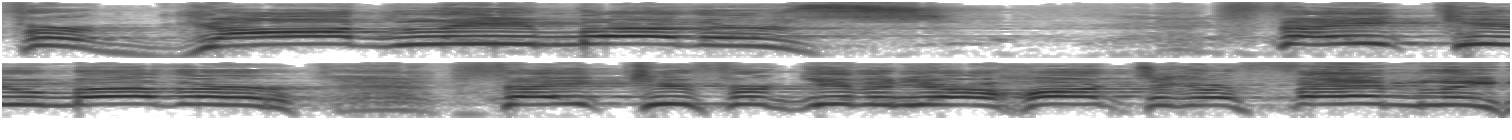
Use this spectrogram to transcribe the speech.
for godly mothers. Thank you, Mother. Thank you for giving your heart to your family.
